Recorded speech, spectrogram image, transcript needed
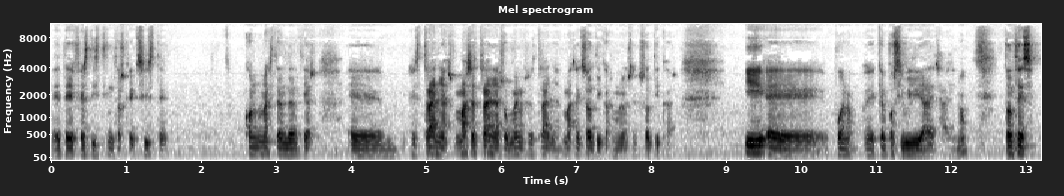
ETFs distintos que existen con unas tendencias eh, extrañas, más extrañas o menos extrañas, más exóticas o menos exóticas, y, eh, bueno, qué posibilidades hay, ¿no? Entonces,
